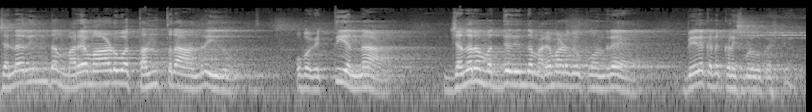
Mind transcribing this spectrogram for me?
ಜನರಿಂದ ಮರೆ ಮಾಡುವ ತಂತ್ರ ಅಂದರೆ ಇದು. ಒಬ್ಬ ವ್ಯಕ್ತಿಯನ್ನು ಜನರ ಮಧ್ಯದಿಂದ ಮರೆ ಮಾಡಬೇಕು ಅಂದರೆ ಬೇರೆ ಕಡೆ ಕಳಿಸಿಬಿಡ್ಬೇಕಷ್ಟೇ.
